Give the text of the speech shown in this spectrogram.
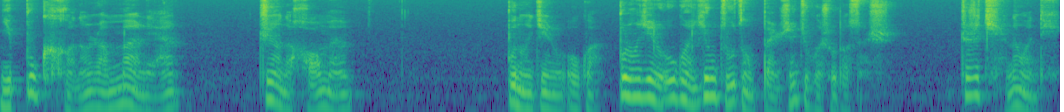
你不可能让曼联这样的豪门。不能进入欧冠，不能进入欧冠，英足总本身就会受到损失，这是钱的问题。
